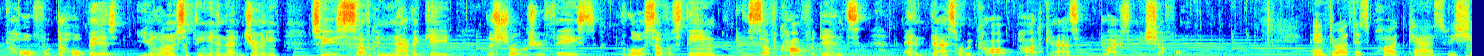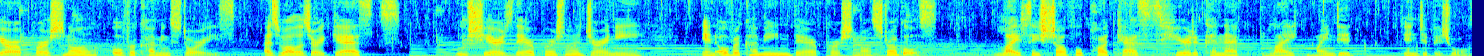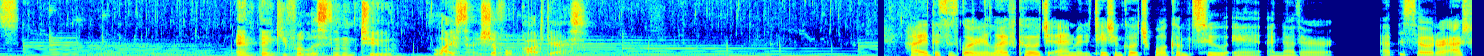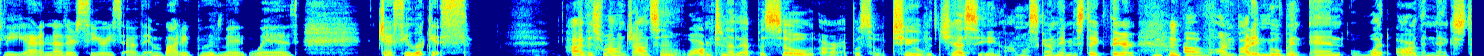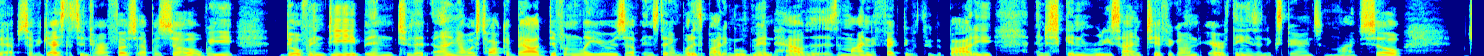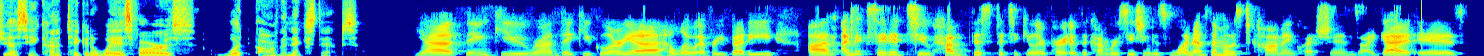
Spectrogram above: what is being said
hope the hope is you learn something in that journey so yourself can navigate the struggles you face, the low self-esteem, the self-confidence, and that's why we call podcast Life's a Shuffle. And throughout this podcast, we share our personal overcoming stories, as well as our guests who shares their personal journey in overcoming their personal struggles. Life's a Shuffle podcast is here to connect like minded individuals. And thank you for listening to Life's Shuffle podcast. Hi, this is Gloria, life coach and meditation coach. Welcome to a, another episode, or actually, yeah, another series of the embodied movement with Jesse Lucas. Hi, this is Ronald Johnson. Welcome to another episode, or episode two with Jesse. I almost kind of made a mistake there of embodied movement and what are the next steps. So, if you guys listen to our first episode, we dove in deep into that onion. I always talk about different layers of instead what is body movement, how is the mind affected through the body, and just getting really scientific on everything is an experience in life. So, Jesse, kind of take it away as far as what are the next steps? Yeah, thank you, Ron. Thank you, Gloria. Hello, everybody. Um, I'm excited to have this particular part of the conversation because one of the most common questions I get is,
